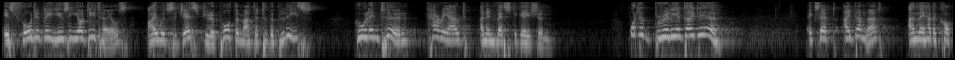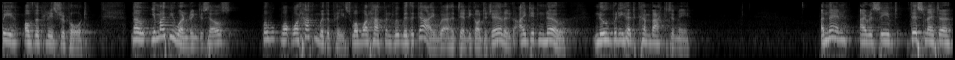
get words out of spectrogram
is fraudulently using your details, I would suggest you report the matter to the police, who will in turn carry out an investigation. What a brilliant idea! Except I'd done that, and they had a copy of the police report. Now, you might be wondering to yourselves, well, what, what happened with the police? Well, what happened with, with the guy? Had he gone to jail? I didn't know. Nobody had come back to me. And then I received this letter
